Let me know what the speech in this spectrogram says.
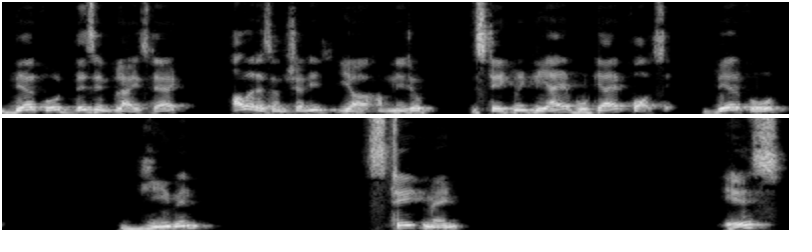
Therefore this implies that our assumption is या हमने जो स्टेटमेंट लिया है, वो क्या है? फॉल्स है। Therefore given statement is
